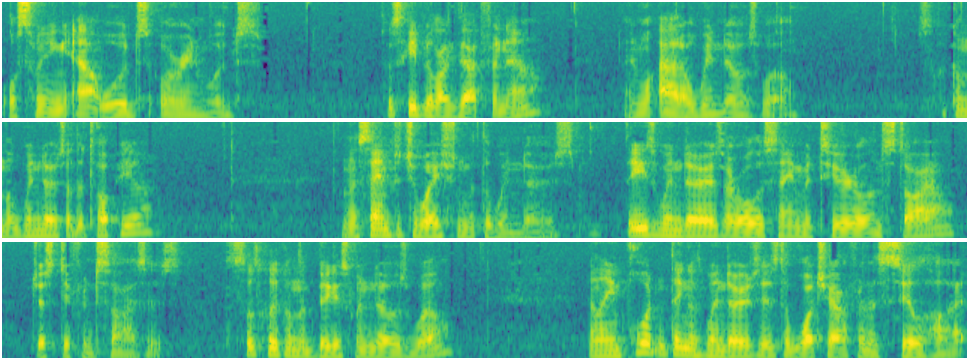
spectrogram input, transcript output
or swinging outwards or inwards. So let's keep it like that for now, and we'll add a window as well. So click on the windows at the top here, and the same situation with the windows. These windows are all the same material and style, just different sizes. So let's click on the biggest window as well. Now the important thing with windows is to watch out for the sill height.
